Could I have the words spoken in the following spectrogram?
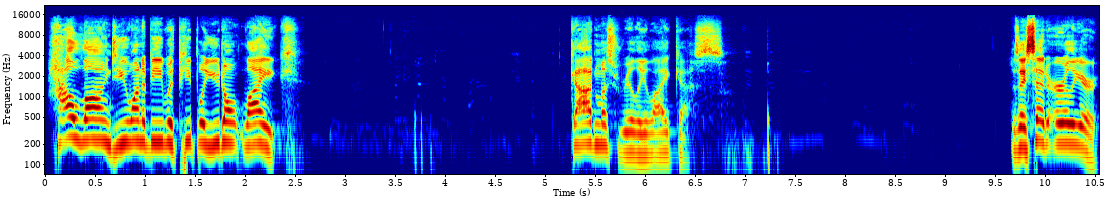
How long do you want to be with people you don't like? God must really like us. As I said earlier,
